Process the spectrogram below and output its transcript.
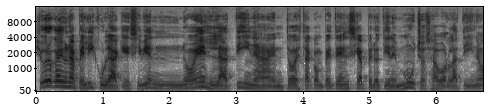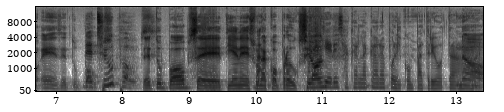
yo creo que hay una película que si bien no es latina en toda esta competencia, pero tiene mucho sabor latino, es The Two Popes. The Two Popes. The Two Popes eh, tiene, es una coproducción. Quiere sacar la cara por el compatriota. No.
